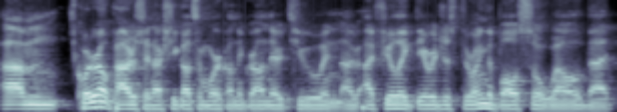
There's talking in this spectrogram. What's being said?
Um, Patterson actually got some work on the ground there too, and I, I feel like they were just throwing the ball so well that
